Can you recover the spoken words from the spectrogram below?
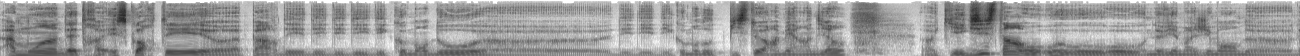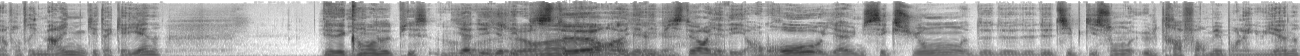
à moins d'être escorté euh, par des, des, des, des- des commandos, euh, des, commandos de pisteurs amérindiens qui existent hein, au, au- au 9e régiment de- d'infanterie de, marine qui est à Cayenne. Il y a des commandos de piste. Il y a des, il y a Je des leur en pisteurs, il y a des pisteurs, il y a des, en gros, il y a une section de, de, de- de types qui sont ultra formés pour la Guyane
